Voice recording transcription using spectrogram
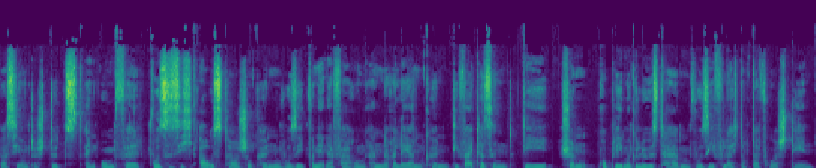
was sie unterstützt, ein Umfeld, wo sie sich austauschen können, wo sie von den Erfahrungen anderer lernen können, die weiter sind, die schon Probleme gelöst haben, wo sie vielleicht noch davor stehen.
